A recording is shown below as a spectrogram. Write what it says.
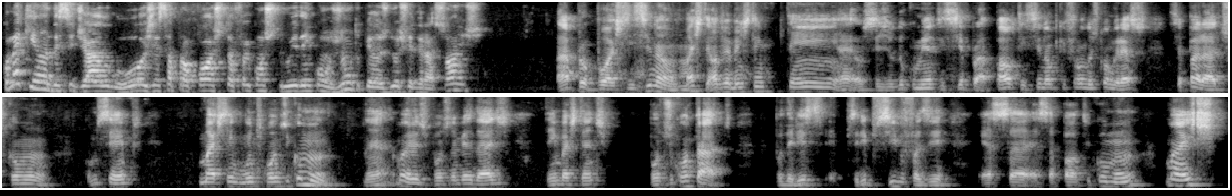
Como é que anda esse diálogo hoje? Essa proposta foi construída em conjunto pelas duas federações? A proposta em si não, mas tem, obviamente tem, tem é, ou seja, o documento em si, a pauta em si não, porque foram dois congressos separados, como, como sempre, mas tem muitos pontos em comum. Né? A maioria dos pontos, na verdade, tem bastante pontos de contato. Poderia, seria possível fazer essa, essa pauta em comum, mas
